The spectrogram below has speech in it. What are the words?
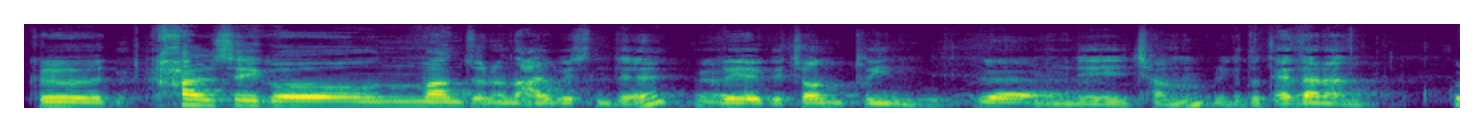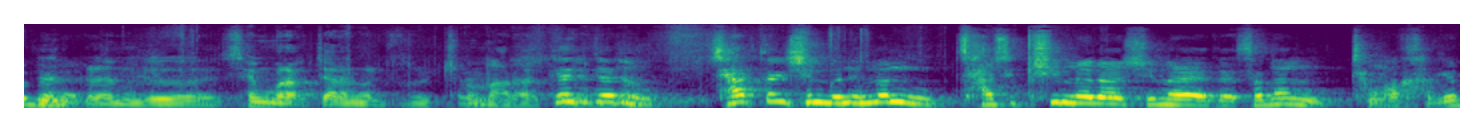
그, 칼 세건만 저는 알고 있었는데, 그의 그 전 부인이 참, 이렇게 또 대단한 그래. 그런 그 생물학자라는 걸 저는 처음 알았거든요. 그러니까 신부님은 사실 키메라 신화에 대해서는 정확하게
